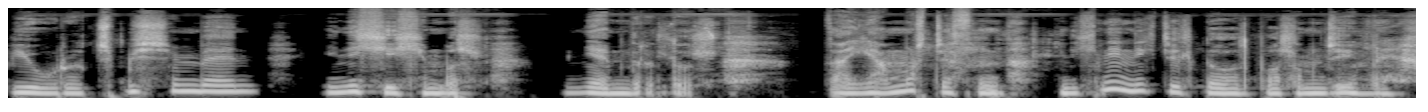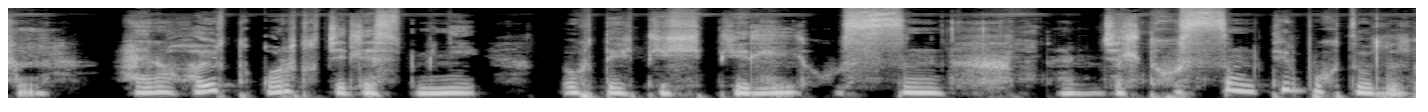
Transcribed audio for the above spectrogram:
би өөрөөч биш юм байна. Энийг хийх юм бол миний амьдрал бол за ямар ч ясна нэгний нэг жилдээ бол боломж юм байх нь харин 2 дахь 3 дахь жилээс миний өөртөө итгэх итгэл хүссэн амжилт хүссэн тэр бүх зүйл бол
